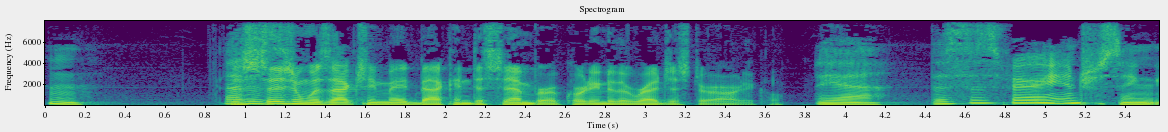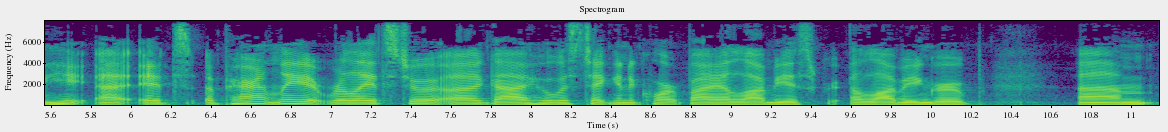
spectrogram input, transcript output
That the is- decision was actually made back in December, according to the Register article. Yeah, this is very interesting. He, uh, it's apparently it relates to a guy who was taken to court by a lobbyist, a lobbying group, um,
